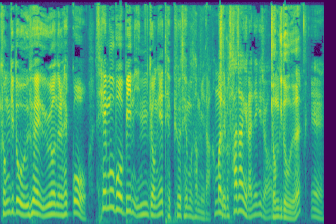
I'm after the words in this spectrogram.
경기도 의회 의원을 했고 세무법인 인경의 대표 세무사입니다. 한마디로 사장이란 얘기죠. 경기도 의회? 예.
